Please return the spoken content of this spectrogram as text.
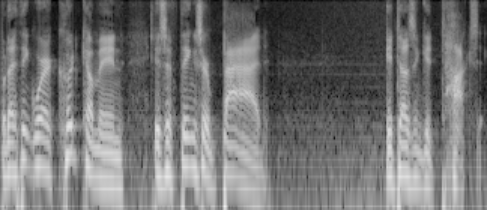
But I think where it could come in is if things are bad, it doesn't get toxic.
